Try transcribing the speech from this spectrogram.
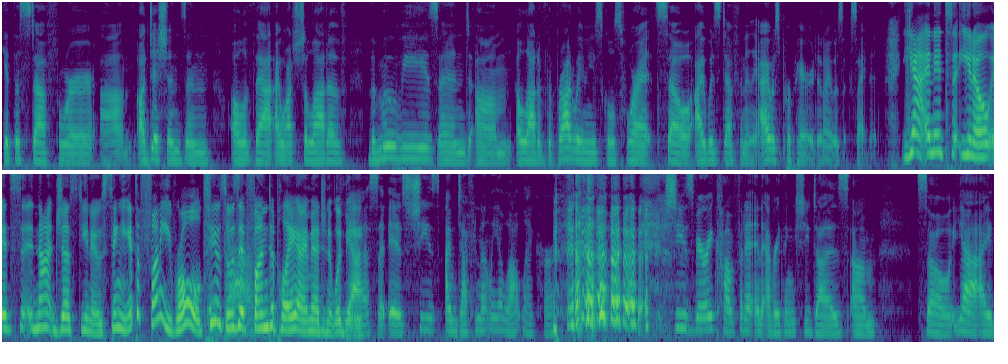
get the stuff for um, auditions and all of that, I watched a lot of the movies and um, a lot of the Broadway musicals for it. So I was definitely I was prepared and I was excited. Yeah, and it's you know it's not just you know singing; it's a funny role too. It, so yeah. is it fun to play? I imagine it would be. Yes, it is. She's I'm definitely a lot like her. She's very confident in everything she does. Um, so yeah, I,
